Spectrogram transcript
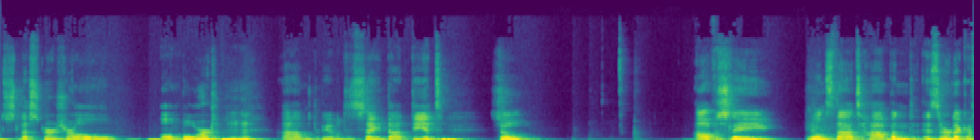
solicitors are all on board Mm-hmm. um, to be able to decide that date. So, obviously, once that's happened, is there like a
